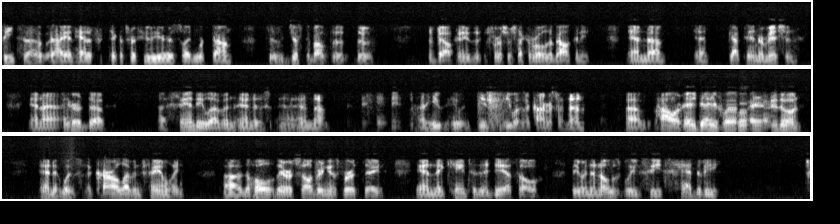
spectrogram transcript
seats. Uh, I had had tickets for a few years, so I'd worked down to just about the the, the balcony, the first or second row of the balcony, and uh, it got to intermission, and I heard uh, uh, Sandy Levin and his and uh, uh, he he he he wasn't a congressman then. Uh, holler, hey Dave, what, what are you doing? And it was the Carl Levin family. Uh, the whole they were celebrating his birthday, and they came to the DSO. They were in the nosebleed seats, had to be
